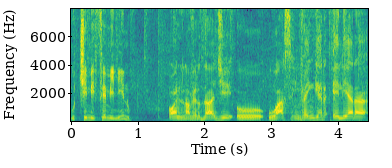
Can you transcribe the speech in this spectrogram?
o, time feminino? Olha, na verdade, o, o Arsene Wenger, ele era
